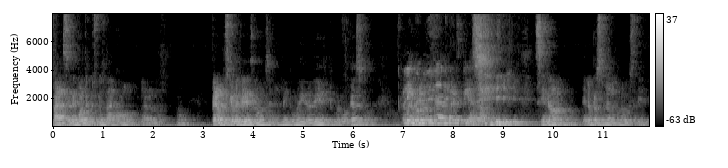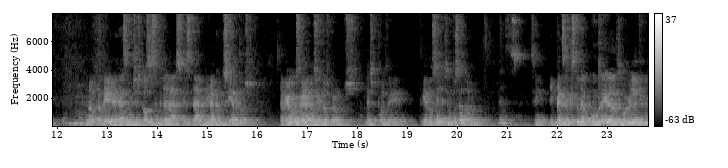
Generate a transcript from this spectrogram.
para hacer deporte pues no es nada cómodo, la verdad. ¿no? Pero pues que prefieres, ¿no? O sea, la incomodidad del cubrebocas o... La incomodidad del respirador. Sí, sí, no, en lo personal no me gustaría. No, preferiría que hacer muchas cosas, entre las que están ir a conciertos. A mí me gusta ir a conciertos, pero pues después de que dos años han pasado, ¿no? Pues, Sí, y pensé que estuve a punto de ir al último Latino.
